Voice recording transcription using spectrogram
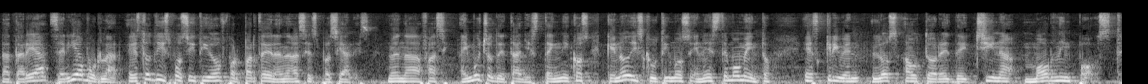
La tarea sería burlar estos dispositivos por parte de las naves espaciales. No es nada fácil. Hay muchos detalles técnicos que no discutimos en este momento, escriben los autores de China Morning Post.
